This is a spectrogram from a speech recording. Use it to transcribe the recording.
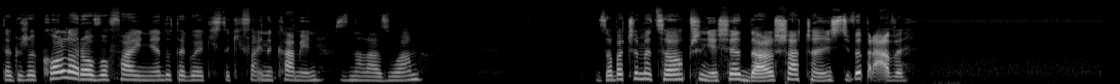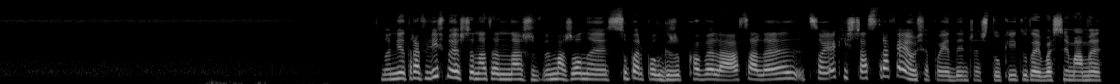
Także kolorowo fajnie, do tego jakiś taki fajny kamień znalazłam. Zobaczymy, co przyniesie dalsza część wyprawy. No nie trafiliśmy jeszcze na ten nasz wymarzony, super podgrzybkowy las, ale co jakiś czas trafiają się pojedyncze sztuki. Tutaj właśnie mamy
